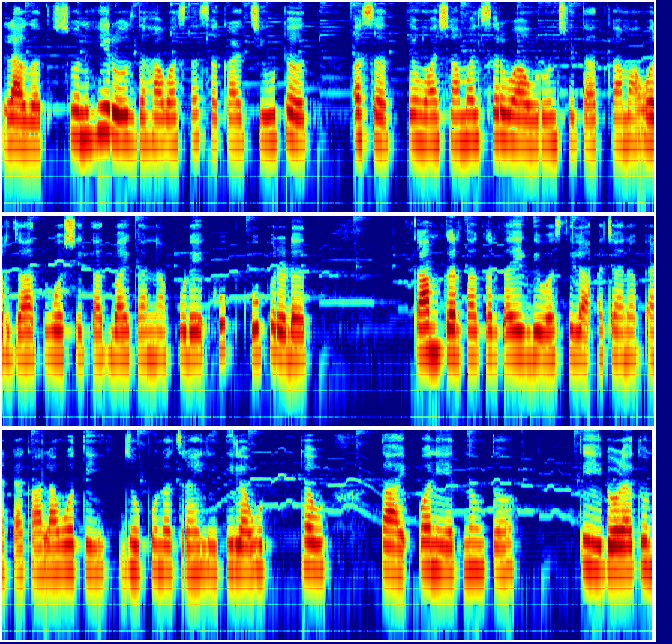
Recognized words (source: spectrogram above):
लागत. सूनही रोज दहा वाजता सकाळची उठत असत. तेव्हा श्यामल सर्व आवरून शेतात कामावर जात व शेतात बायकांना पुढे खूप खूप रडत. काम करता करता एक दिवस तिला अचानक अटॅक आला व ती झोपूनच राहिली. तिला उठव उठवता पण येत नव्हतं. ती डोळ्यातून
